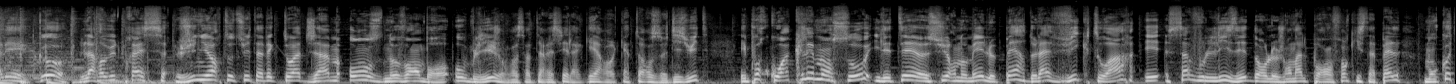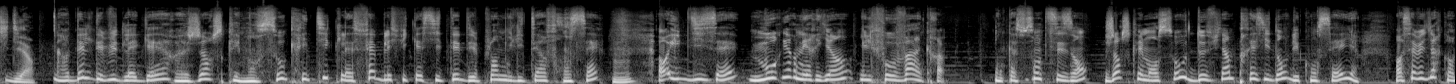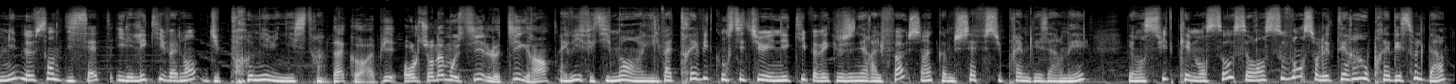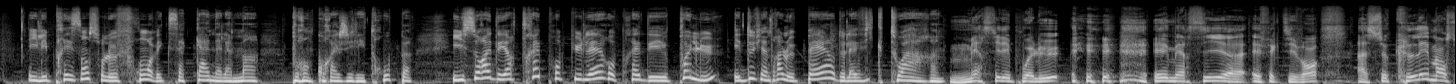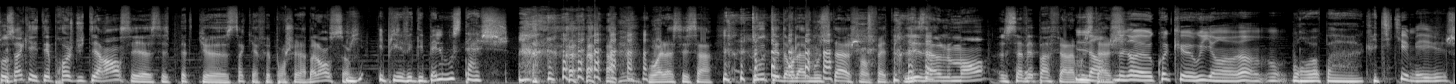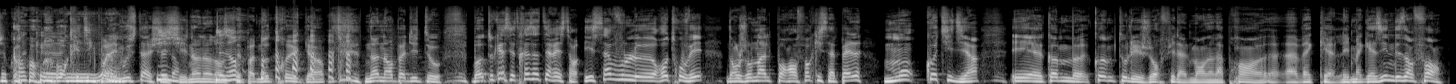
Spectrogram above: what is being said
Allez, go La revue de presse Junior tout de suite avec toi, Jam. 11 novembre oblige, on va s'intéresser à la guerre 14-18. Et pourquoi Clémenceau, il était euh, surnommé le père de la victoire. Et ça, vous le lisez dans le journal pour enfants qui s'appelle Mon quotidien. Alors, dès le début de la guerre, Georges Clémenceau critique la faible efficacité des plans militaires français. Alors, il disait Mourir n'est rien, il faut vaincre. Donc à 76 ans, Georges Clémenceau devient président du Conseil. Alors ça veut dire qu'en 1917, il est l'équivalent du Premier ministre. D'accord. Et puis, on le surnomme aussi le tigre. Hein. Et oui, effectivement, il va très vite constituer une équipe avec le général Foch hein, comme chef suprême des armées. Et ensuite, Clémenceau se rend souvent sur le terrain auprès des soldats. Il est présent sur le front avec sa canne à la main pour encourager les troupes. Il sera d'ailleurs très populaire auprès des poilus et deviendra le père de la victoire. Merci les poilus et merci euh, effectivement à ce Clémenceau. Ça qui a été proche du terrain, c'est c'est peut-être que ça qui a fait pencher la balance. Oui, et puis il avait des belles moustaches. Voilà, c'est ça. Tout est dans la moustache en fait. Les Allemands ne savaient pas faire la moustache. Non, non, non, quoique oui, hein, hein, bon, on va pas critiquer, mais je crois que... On critique pour les Ouais. moustaches Non, ici. Non, non, non, Non, non. c'est pas notre truc. hein. Non, non, pas du tout. Bon, en tout cas, c'est très intéressant. Et ça, vous le retrouvez dans le journal pour enfants qui s'appelle Mon quotidien. Et euh, comme, comme tous les jours, finalement, on en apprend euh, avec les magazines des enfants.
